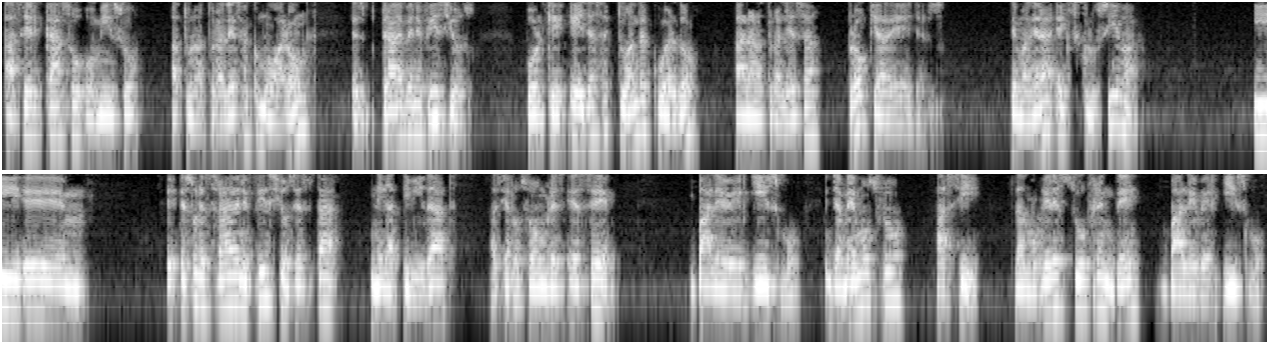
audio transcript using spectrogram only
Hacer caso omiso a tu naturaleza como varón les trae beneficios, porque ellas actúan de acuerdo a la naturaleza propia de ellas de manera exclusiva. Y em, e-, eso les trae beneficios, esta negatividad hacia los hombres, ese valeverguismo, llamémoslo así. Las mujeres sufren de valeverguismo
